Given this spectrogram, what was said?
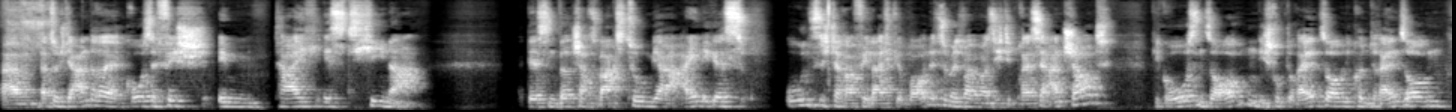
Ähm, natürlich der andere große Fisch im Teich ist China, dessen Wirtschaftswachstum ja einiges unsicherer vielleicht geworden ist, zumindest mal, wenn man sich die Presse anschaut. Die großen Sorgen, die strukturellen Sorgen, die kulturellen Sorgen.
